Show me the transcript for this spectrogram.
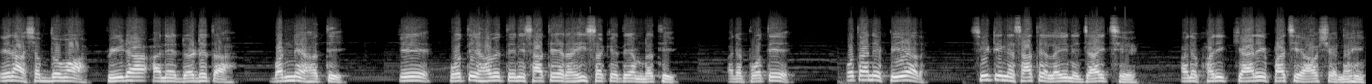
તેના શબ્દોમાં પીડા અને દઢતા બંને હતી કે પોતે હવે તેની સાથે રહી શકે તેમ નથી અને પોતે પોતાની પિયર સિટીને સાથે લઈને જાય છે અને ફરી ક્યારેય પાછી આવશે નહીં.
